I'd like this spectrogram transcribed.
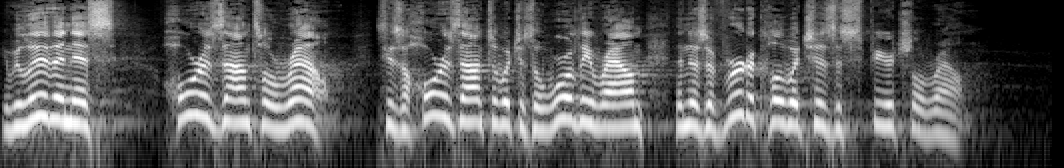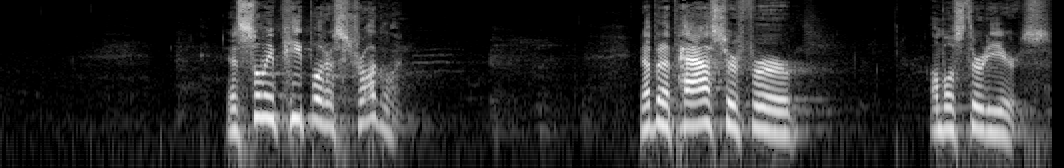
And we live in this horizontal realm. See, there's a horizontal, which is a worldly realm, then there's a vertical, which is a spiritual realm. And so many people are struggling. And I've been a pastor for almost 30 years.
